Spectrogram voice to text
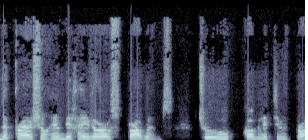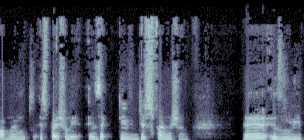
depression, and behavioral problems. Two, cognitive problems, especially executive dysfunction, uh, sleep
